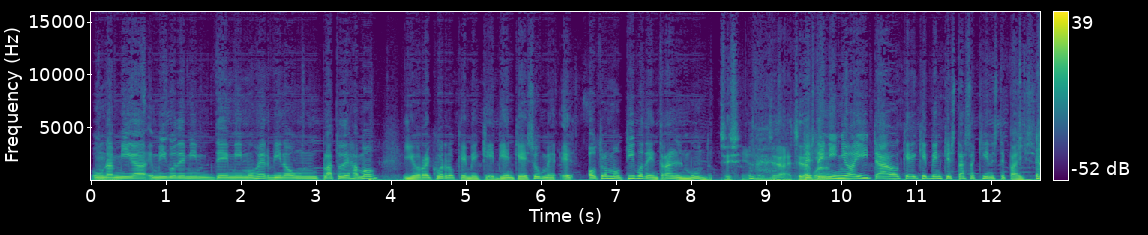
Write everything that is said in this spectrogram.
una amiga, amigo de mi, de mi mujer vino un plato de jamón y yo recuerdo que me que bien, que eso me, es otro motivo de entrar en el mundo. Sí, sí, estoy, estoy de Desde acuerdo. niño ahí, tao, qué, qué bien que estás aquí en este país.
